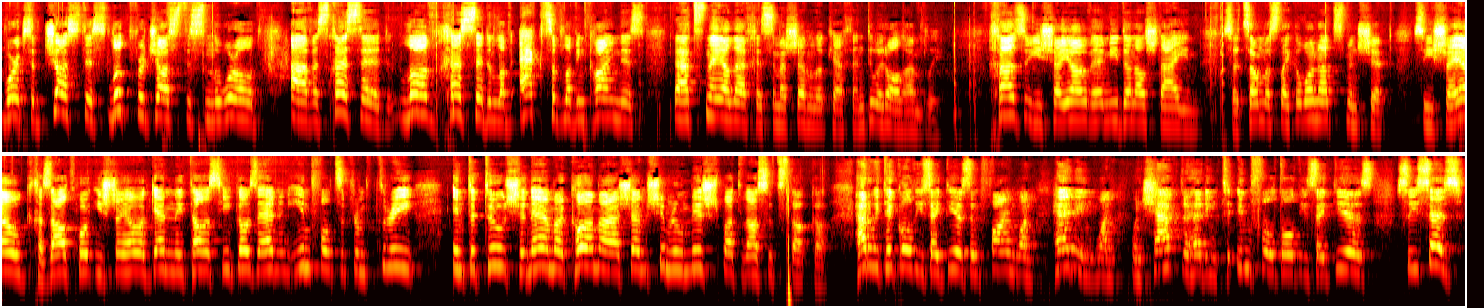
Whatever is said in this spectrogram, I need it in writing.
works of justice, look for justice in the world, avas chesed, love chesed, and love acts of loving kindness, That's ne'aleches and Hashem and do it all humbly. Chazu Yishayahu ve'emidan al shtayim. So it's almost like a one-upsmanship. So Yishayahu, Chazal quote Yishayahu again, they tell us he goes ahead and infolds it from three into two. Shenemar koamar Hashem shimru mishpat v'asutstaka. How do we take all these ideas and find one heading, one, one chapter heading to infold all these ideas? So he says,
